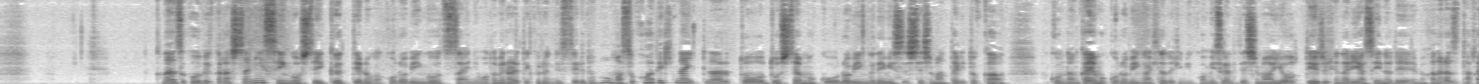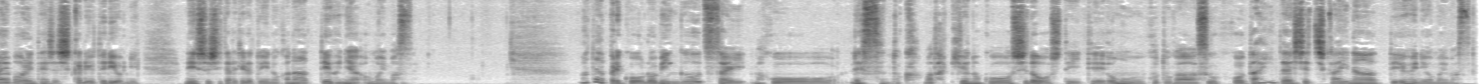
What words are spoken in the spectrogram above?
必ずこう上から下にスイングをしていくっていうのがこうロビングを打つ際に求められてくるんですけれども、まあ、そこができないってなるとどうしてもこうロビングでミスしてしまったりとかこう何回もこうロビングが来た時にこうミスが出てしまうよっていう状況になりやすいので、まあ、必ず高いボールに対してしっかり打てるように練習していただけるといいのかなっていうふうには思います。またやっぱりこうロビングを打つ際、まあ、こうレッスンとか、まあ、卓球のこう指導をしていて思うことがすごくこう台に対して近いなっていうふうに思います。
